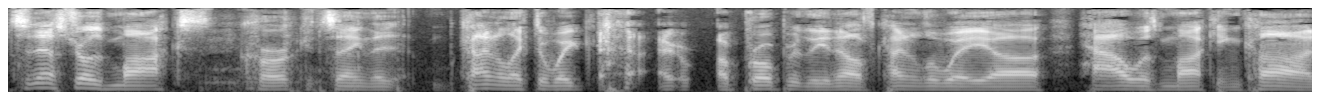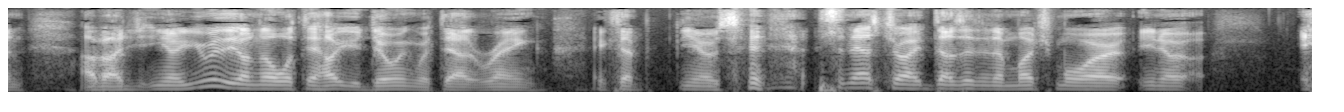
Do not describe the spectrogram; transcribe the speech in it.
Sinestro's mocks Kirk and saying that kind of like the way, appropriately enough, kind of the way uh, Hal was mocking Khan about, you know, you really don't know what the hell you're doing with that ring. Except, you know, Sinestro does it in a much more, you know,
